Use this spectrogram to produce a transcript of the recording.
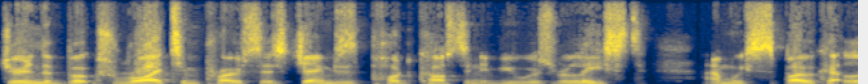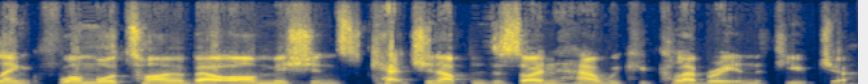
During the book's writing process, James's podcast interview was released, and we spoke at length one more time about our missions, catching up and deciding how we could collaborate in the future.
